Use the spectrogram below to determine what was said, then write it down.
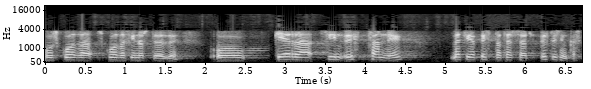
og skoða, skoða sína stöðu og gera sín upp þannig með því að byrsta þessar upplýsingar.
